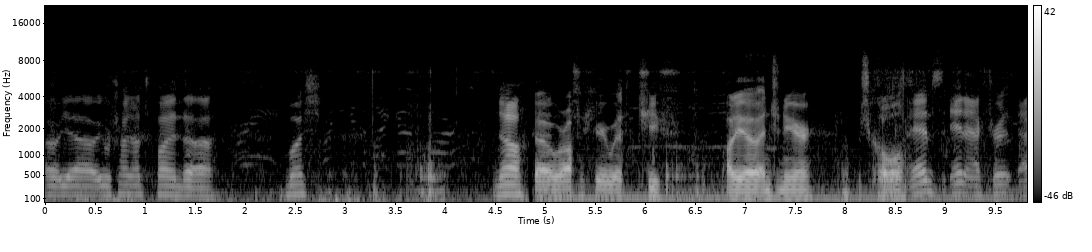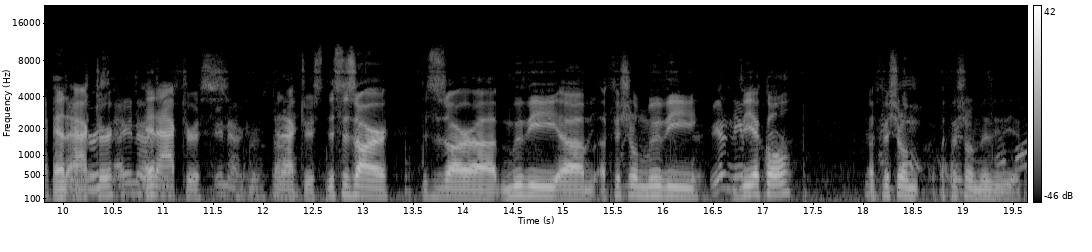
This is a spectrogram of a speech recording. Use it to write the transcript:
Oh yeah, we were trying not to find uh, mush. No. Uh, we're also here with Chief Audio Engineer, Mr. Cole, And and actress. and actor, And and actress. actress, actress. and actress. This is our this is our uh, movie um, official movie We gotta name the vehicle. Official official movie vehicle.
